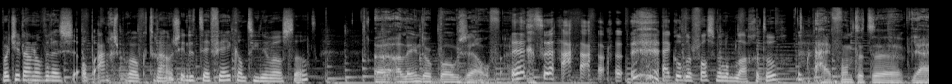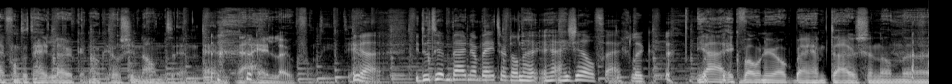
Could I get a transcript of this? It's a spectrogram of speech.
Word je daar nog wel eens op aangesproken trouwens? In de tv-kantine was dat. Eh, alleen door Bo zelf. Echt? hij kon er vast wel om lachen, toch? Hij vond het, eh, ja, hij vond het heel leuk en ook heel gênant. En, en ja, heel leuk vond hij het. Ja. Ja. Je doet hem bijna beter dan hij, hij zelf eigenlijk. Ja, ik woon nu ook bij hem thuis en dan eh,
